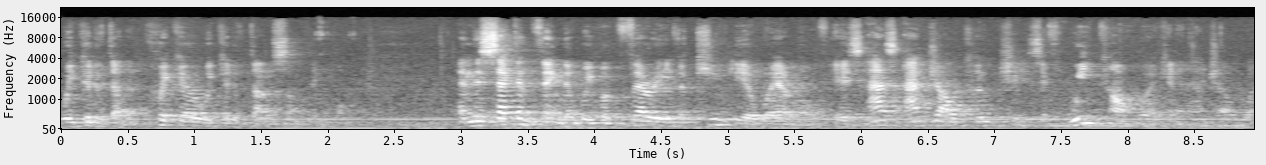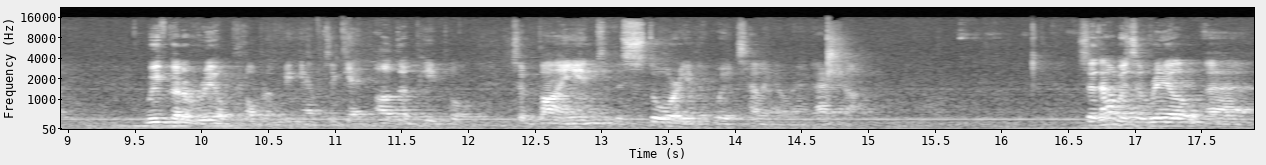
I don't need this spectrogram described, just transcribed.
We could have done it quicker, we could have done something more. And the second thing that we were very acutely aware of is as agile coaches, if we can't work in an agile way, we've got a real problem being able to get other people to buy into the story that we're telling around Agile. So that was a real uh,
